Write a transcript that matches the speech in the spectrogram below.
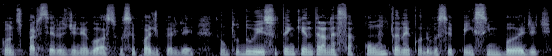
quantos parceiros de negócio você pode perder. Então, tudo isso tem que entrar nessa conta, né, quando você pensa em budget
